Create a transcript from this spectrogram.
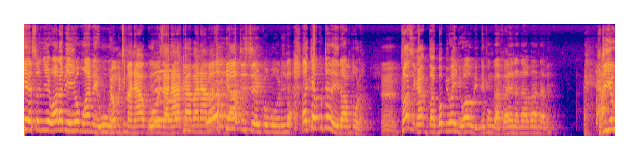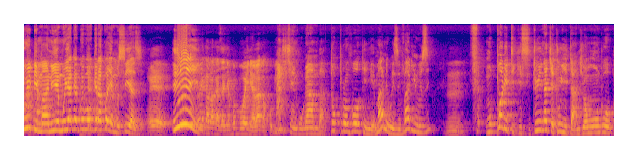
yeesonyiye walabyeyo omwana ewuwe. N'omutima n'agwoza n'akaaba n'amaziga ati senkubuulira ajja kutereera mpola. Kazi bobi wine wawuliddeko ng'akayana n'abaana be kati ye widimani ye muyaga gwe boogerako ye musiyazi. Abakakubiri ati kyenkugamba toprovoking a man with values. F- mu politics tulina kye tuyita nti omuntu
